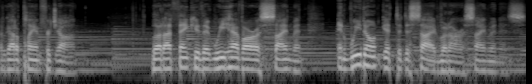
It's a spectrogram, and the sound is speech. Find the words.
I've got a plan for John. Lord, I thank you that we have our assignment and we don't get to decide what our assignment is.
